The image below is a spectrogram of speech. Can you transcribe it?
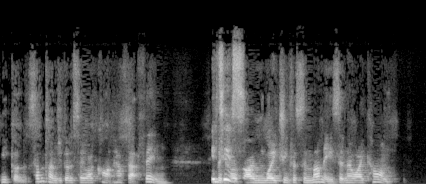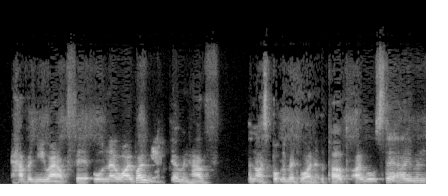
you got sometimes you've got to say well, i can't have that thing it because is. i'm waiting for some money. So no i can't have a new outfit or no i won't yeah. go and have a nice bottle of red wine at the pub i will stay at home and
